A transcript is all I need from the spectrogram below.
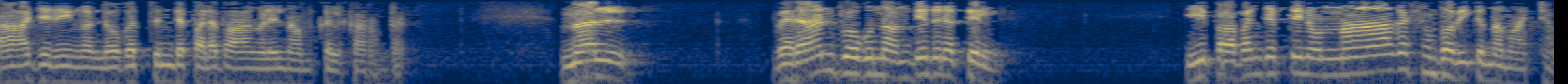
സാഹചര്യങ്ങൾ ലോകത്തിന്റെ പല ഭാഗങ്ങളിൽ നാം കേൾക്കാറുണ്ട്. എന്നാൽ വരാൻ പോകുന്ന അന്ത്യദിനത്തിൽ ഈ പ്രപഞ്ചത്തിനൊന്നാകെ സംഭവിക്കുന്ന മാറ്റം.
